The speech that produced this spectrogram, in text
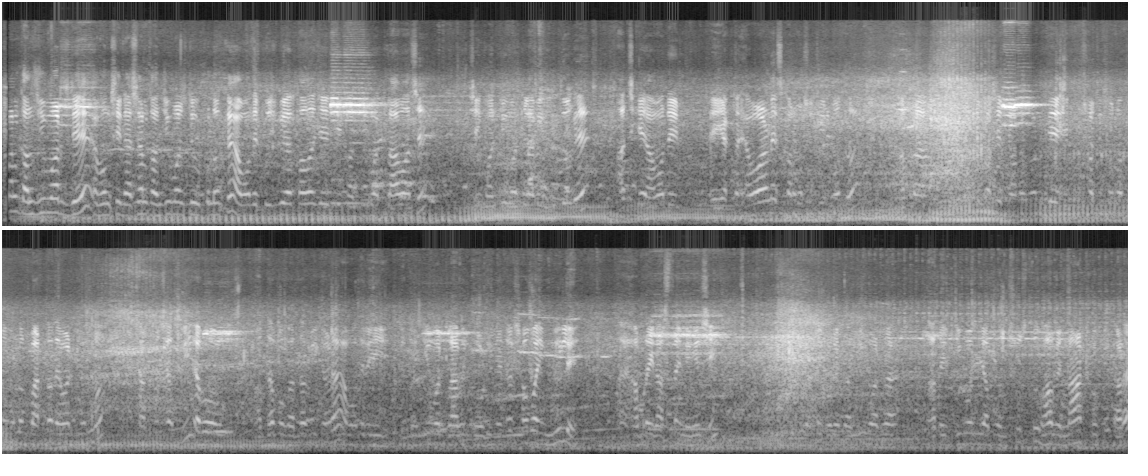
ন্যাশনাল কনজিউমার ডে এবং সেই ন্যাশনাল কনজিউমার ডে উপলক্ষে আমাদের কুচবিহার কলেজের যে কনজিউমার ক্লাব আছে, সেই কনজিউমার ক্লাবের উদ্যোগে আজকে আমাদের এই একটা অ্যাওয়ারনেস কর্মসূচির মতো অধ্যাপক অধ্যাপিকারা আমাদের এই কনজিউমার ক্লাবের কোঅর্ডিনেটর সবাই মিলে আমরা এই রাস্তায় নেমেছি। যাতে করে কনজিউমাররা তাদের জীবনযাপন সুস্থভাবে না ঠকে তারা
